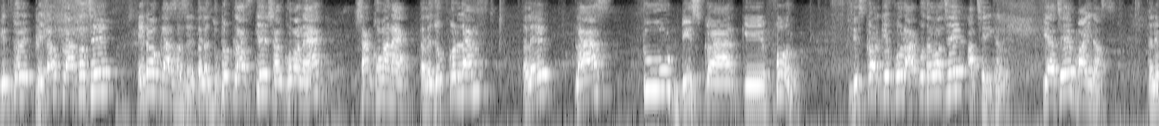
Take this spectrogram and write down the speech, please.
কিন্তু এটাও প্লাস আছে, এটাও প্লাস আছে। তাহলে দুটো প্লাসকে সাংখ্যমান এক? সাংখ্যমান এক। তাহলে যোগ করলাম। তাহলে plus two d square k four d square k four আর কোথাও আছে? আছে এখানে। কি আছে? মাইনাস তাহলে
